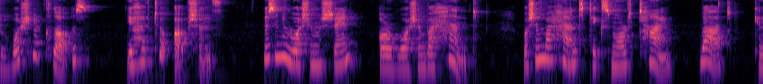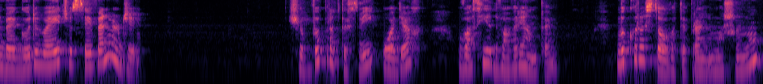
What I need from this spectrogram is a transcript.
To wash your clothes, you have two options using a washing machine or washing by hand. Washing by hand takes more time, but can be a good way to save energy. Щоб випрати свій одяг, у вас є два варіанти: використовувати пральну машину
